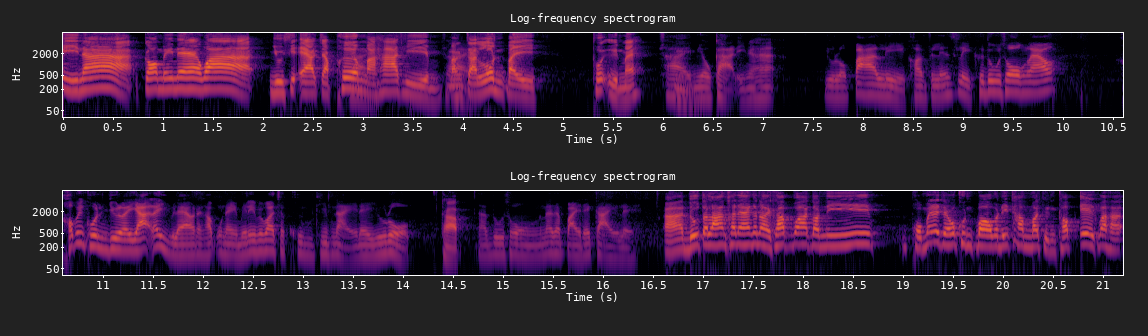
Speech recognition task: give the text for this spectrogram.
ปีหน้าก็ไม่แน่ว่า UCL จะเพิ่มมาใช่5ทีม ใช่ มันจะล่นไป ถ้วยอื่นไหม ใช่อืมมีโอกาสอีกนะฮะยูโรปาลีกคอนเฟอเรนซ์ลีกคือดูทรงแล้ว เขาเป็นคนยืนระยะได้อยู่แล้วนะครับอุนายเอเมรี่ไม่ว่าจะคุมทีมไหนในยุโรปครับนะครับดูทรงน่าจะไปได้ไกลเลยอ่าดูตารางคะแนนกันหน่อยครับ ว่าตอนนี้ผมไม่แน่ใจว่าคุณปอวันนี้ทำมาถึงท็อปเอกป่ะฮะ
